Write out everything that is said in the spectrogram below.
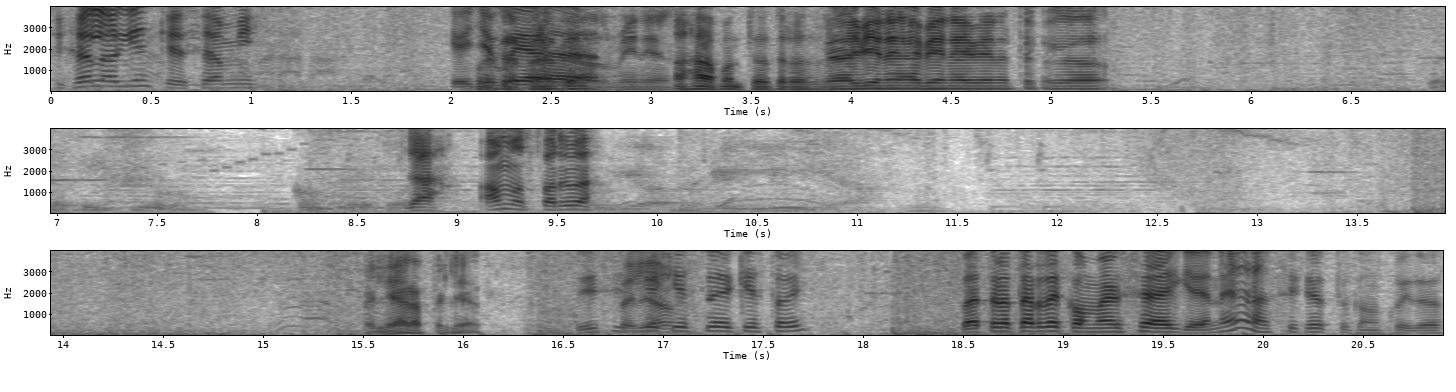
Si jala alguien, que sea a mí. Que yo Pues voy a... Los minions. Ajá, ponte atrás. Ahí viene, ahí viene, ahí viene, te cuidado. Ya, vamos para arriba. Pelear, a pelear. Sí, sí, sí, aquí estoy, aquí estoy. Va a tratar de comerse a alguien, ¿eh? Así que tú con cuidado.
